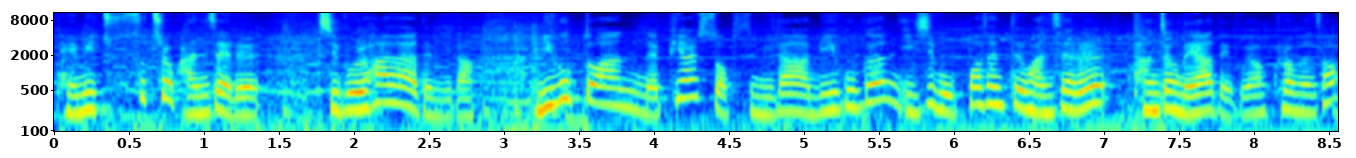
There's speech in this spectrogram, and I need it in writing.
대미 수출 관세를 지불하여야 됩니다. 미국 또한 네, 피할 수 없습니다. 미국은 25% 관세를 당장 내야 되고요. 그러면서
